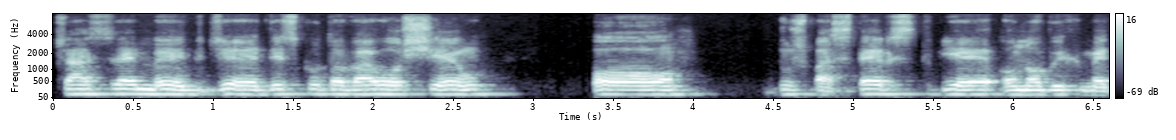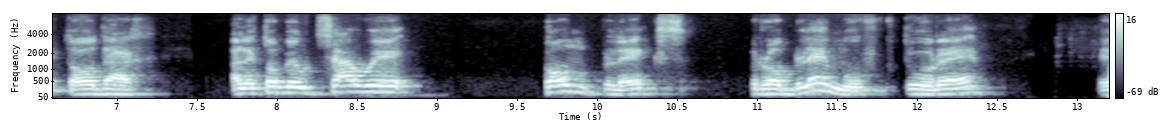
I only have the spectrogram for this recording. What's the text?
czasem, e, gdzie dyskutowało się o duszpasterstwie, o nowych metodach, ale to był cały kompleks problemów, które e,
